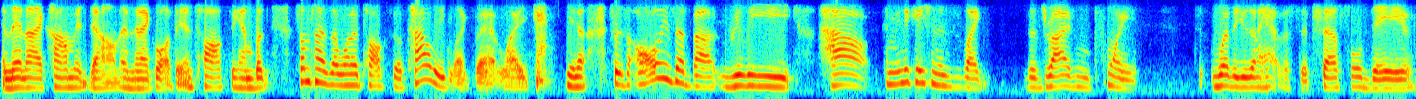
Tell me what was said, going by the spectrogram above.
And then I calm it down and then I go out there and talk to him. But sometimes I want to talk to a colleague like that, like, you know. So it's always about really how communication is like the driving point whether you're going to have a successful day,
